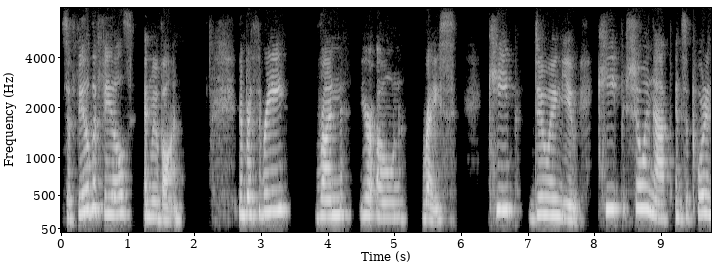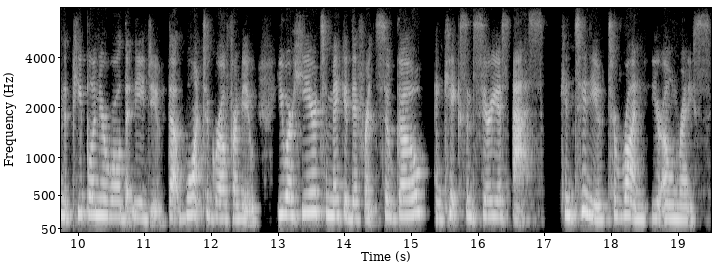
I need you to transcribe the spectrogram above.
So feel the feels and move on. Number three, run your own race. Keep doing you. Keep showing up and supporting the people in your world that need you, that want to grow from you. You are here to make a difference. So go and kick some serious ass continue to run your own race.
